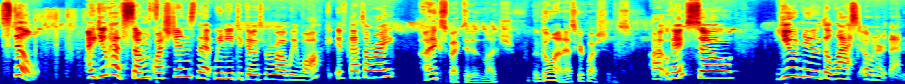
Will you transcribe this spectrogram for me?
Still, I do have some questions that we need to go through while we walk, if that's all right. I expected as much. Go on, ask your questions. Uh, okay, so you knew the last owner then.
